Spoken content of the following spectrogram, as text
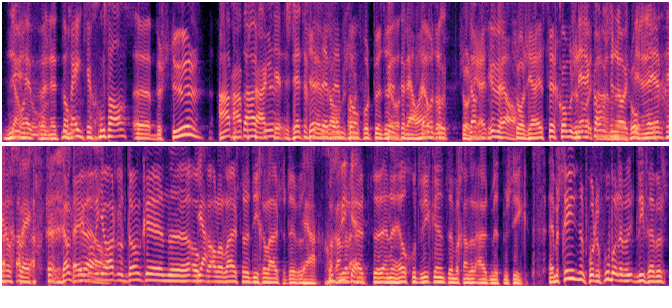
nu Ja, hebben we het nog één keer goed, Hans. Eh, bestuur, apenstaartje, Apenstaartje, zfmzandvoort.nl. Heel goed. Zoals Dankjewel. Jij, zoals jij het zegt, komen ze Nee, nooit komen ze nooit binnen. Nee, dat is heel slecht. Dankjewel. Hey, ik je hartelijk danken en ook Ja. alle luisteraars die geluisterd hebben. Ja, goed we gaan weekend. eruit en een heel goed weekend en we gaan eruit met muziek. En misschien voor de voetballiefhebbers,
